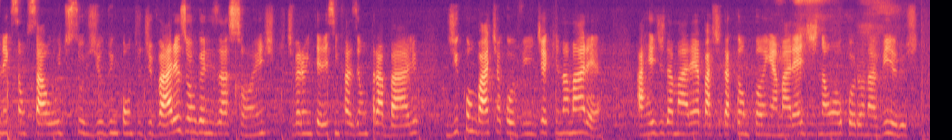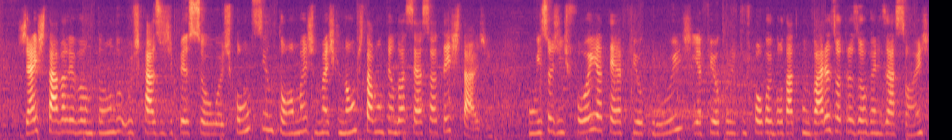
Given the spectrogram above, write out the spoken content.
Conexão Saúde surgiu do encontro de várias organizações que tiveram interesse em fazer um trabalho de combate à Covid aqui na Maré. A Rede da Maré, a partir da campanha Maré diz não ao coronavírus, já estava levantando os casos de pessoas com sintomas, mas que não estavam tendo acesso à testagem. Com isso, a gente foi até a Fiocruz e a Fiocruz nos colocou em contato com várias outras organizações,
